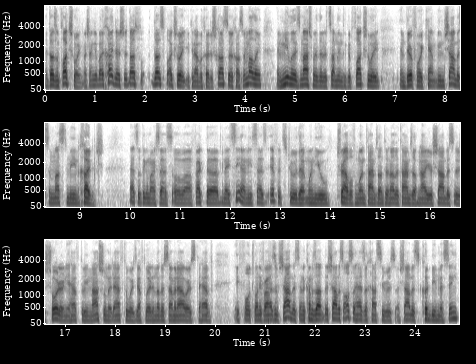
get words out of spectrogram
it doesn't fluctuate. Mashan by Chaydesh, it does does fluctuate. You can have a Chaydesh Chaser, Chaser Male, and Mila is mashma that it's something that could fluctuate, and therefore it can't mean Shabbos, it must mean Chaydesh. That's what the Gemara says. So, uh, in fact, the uh, Bnei Tzion, he says, if it's true that when you travel from one time zone to another time zone, now your Shabbos is shorter and you have to be mashlim afterwards, you have to wait another seven hours to have a full 24 hours of Shabbos, and it comes out the Shabbos also has a chasirus. A Shabbos could be missing,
